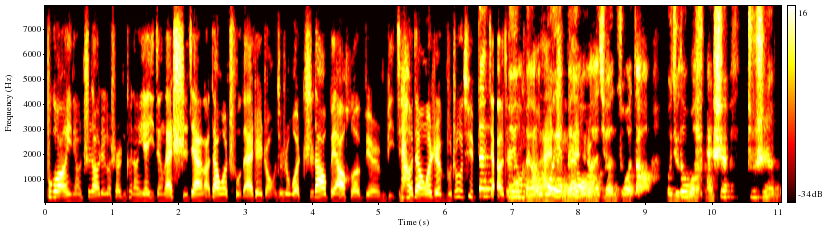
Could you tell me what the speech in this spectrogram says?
不光已经知道这个事儿，你可能也已经在实践了。但我处在这种就是我知道不要和别人比较，但我忍不住去比较。没有没有，我也没有完全做到。我觉得我还是就是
